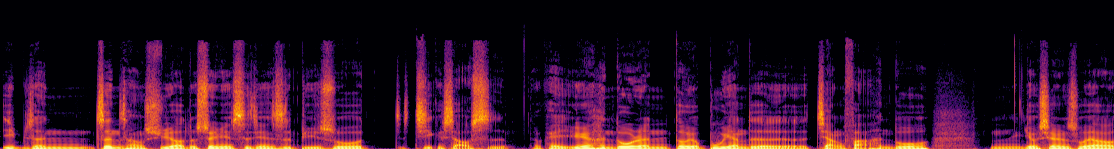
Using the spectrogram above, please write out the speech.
一人正常需要的睡眠时间是比如说几个小时，OK？因为很多人都有不一样的讲法，很多嗯有些人说要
